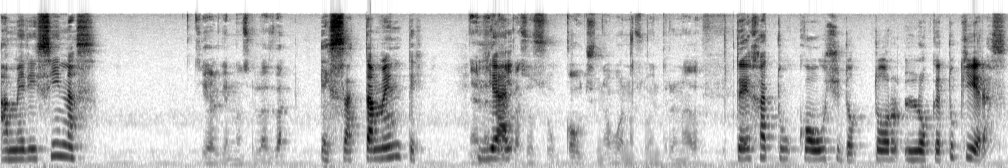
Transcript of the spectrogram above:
a medicinas. Si alguien no se las da. Exactamente. En y este caso su coach, ¿no? Bueno, su entrenador. Deja tu coach, doctor, lo que tú quieras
